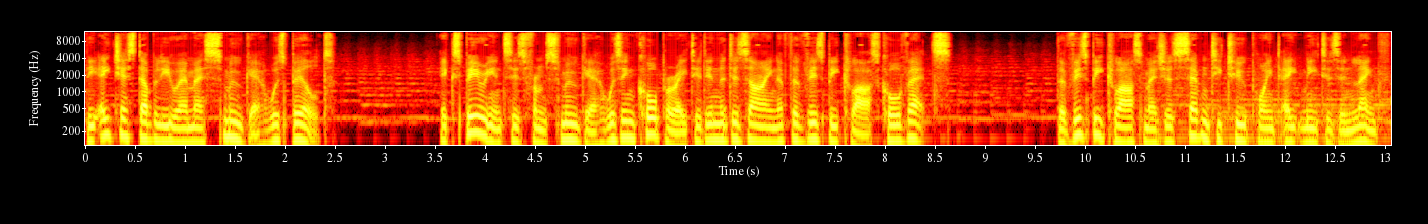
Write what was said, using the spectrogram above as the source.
the HSWMS Smyge was built. Experiences from Smyge was incorporated in the design of the Visby-class corvettes. The Visby class measures 72.8 meters in length,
